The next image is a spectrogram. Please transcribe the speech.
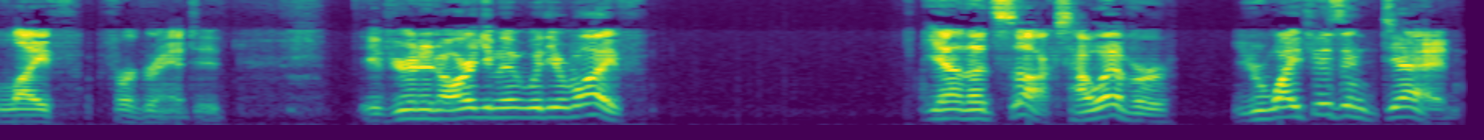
life for granted. If you're in an argument with your wife, yeah, that sucks. However, your wife isn't dead.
